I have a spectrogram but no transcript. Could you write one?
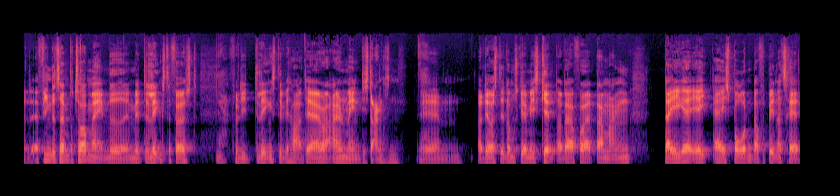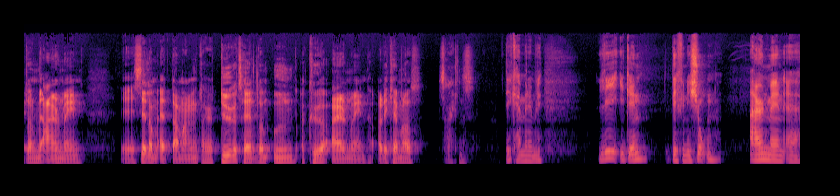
det er fint at tage dem på toppen af med, med det længste først. Ja. Fordi det længste, vi har, det er jo Ironman-distancen. Ja. Øhm, og det er også det, der måske er mest kendt, og derfor at der er mange, der ikke er, er i sporten, der forbinder triathlon med Ironman. Øh, selvom at der er mange, der dyrker triathlon uden at køre Ironman, og det kan man også sagtens. Det kan man nemlig. Lige igen, definitionen. Ironman er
